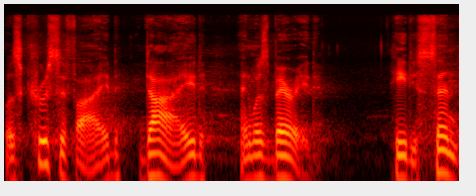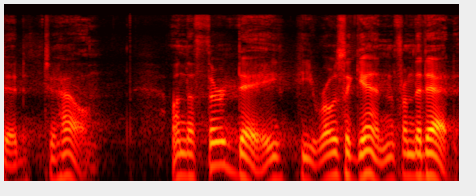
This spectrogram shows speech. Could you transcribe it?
was crucified, died, and was buried. He descended to hell. On the third day, he rose again from the dead.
